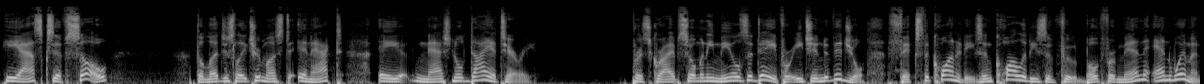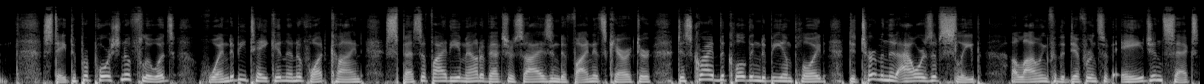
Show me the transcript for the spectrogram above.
He asks if so, the legislature must enact a national dietary prescribe so many meals a day for each individual, fix the quantities and qualities of food, both for men and women, state the proportion of fluids, when to be taken and of what kind, specify the amount of exercise and define its character, describe the clothing to be employed, determine the hours of sleep, allowing for the difference of age and sex,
